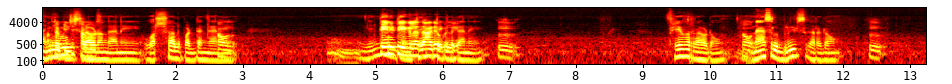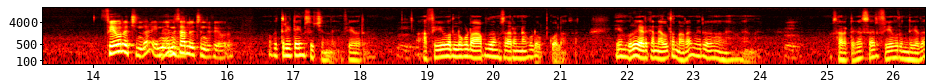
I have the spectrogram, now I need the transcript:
హనీ రావడం కానీ వర్షాలు పడడం కానీ. తేనెటీగల దాడి. కానీ ఫీవర్ రావడం. నేసల్ బ్లీడ్స్ కరగడం. ఫీవర్ వచ్చిందా? ఎన్ని ఎన్నిసార్లు వచ్చింది ఫీవర్? ఒక త్రీ టైమ్స్ వచ్చింది ఫీవర్. ఆ ఫీవర్లో కూడా ఆపుదాం సార్ అన్నా కూడా ఒప్పుకోలేం సార్? ఏం గురు ఎక్కడికన్నా వెళ్తున్నారా మీరు? అట్టగా సార్ ఫీవర్ ఉంది కదా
